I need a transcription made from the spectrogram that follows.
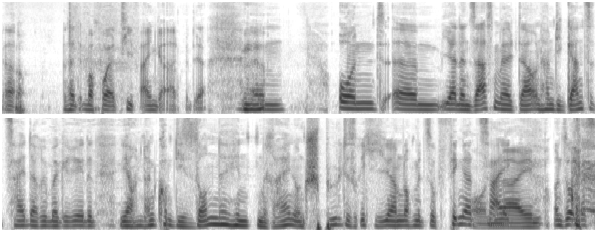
Ja. So. Und hat immer vorher tief eingeatmet, ja. Mhm. Ähm, und ähm, ja, dann saßen wir halt da und haben die ganze Zeit darüber geredet. Ja, und dann kommt die Sonne hinten rein und spült es richtig. Wir haben noch mit so Fingerzeig Oh nein. und so. Und, das,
